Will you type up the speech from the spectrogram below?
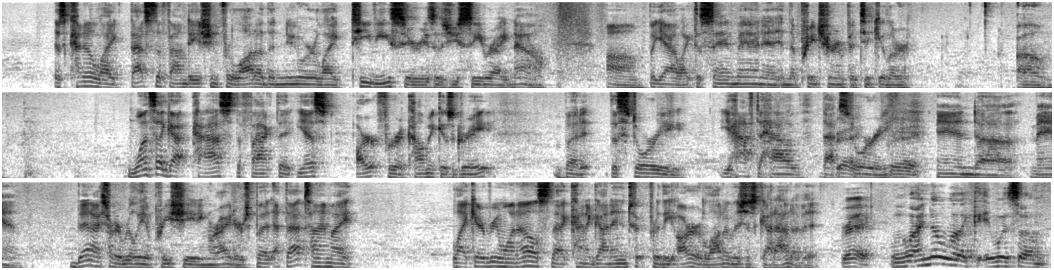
is kind of like that's the foundation for a lot of the newer like TV series as you see right now. Um, but yeah, like the Sandman and, and the Preacher in particular. Um, once I got past the fact that yes, art for a comic is great, but it, the story you have to have that Right, story. right. And uh, man, then I started really appreciating writers. But at that time, I like everyone else that kind of got into it for the art. A lot of us just got out of it. Right. Well, I know like it was um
